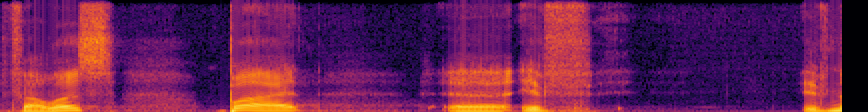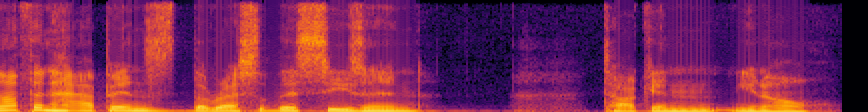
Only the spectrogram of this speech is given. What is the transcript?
fellas. But uh, if if nothing happens the rest of this season, talking, you know,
